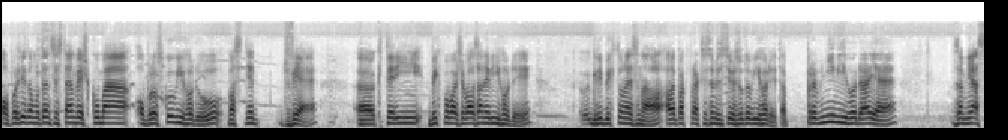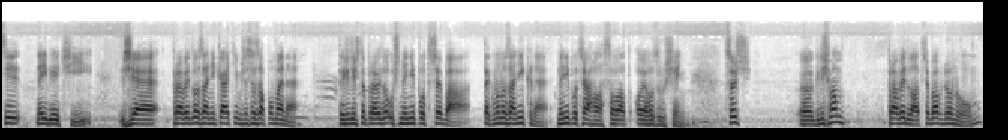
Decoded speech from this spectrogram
oproti tomu ten systém věšku má obrovskou výhodu, vlastně dvě, eh, který bych považoval za nevýhody, kdybych to neznal, ale pak v praxi jsem zjistil, že jsou to výhody. Ta první výhoda je, za mě asi největší, že pravidlo zaniká tím, že se zapomene. Takže když to pravidlo už není potřeba, tak ono zanikne. Není potřeba hlasovat o jeho zrušení. Což, eh, když mám pravidla třeba v Donum,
